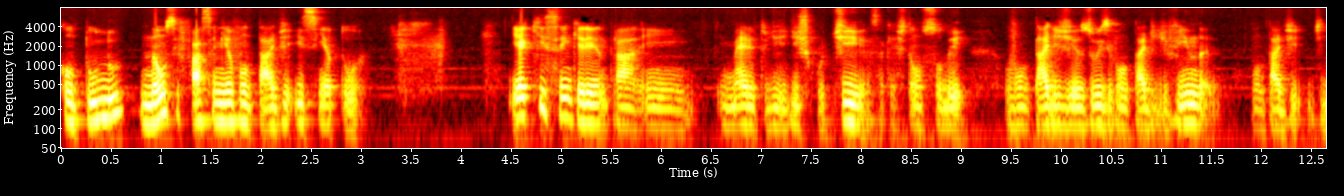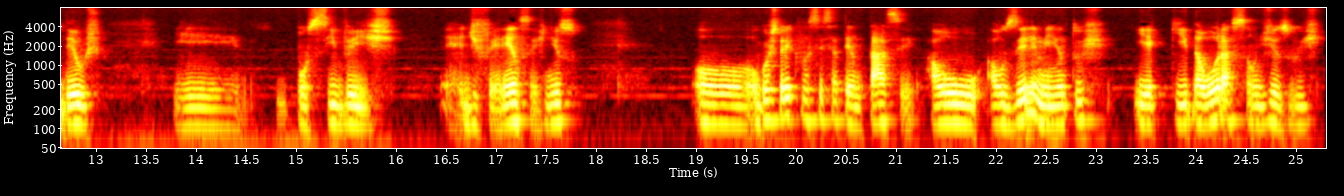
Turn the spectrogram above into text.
Contudo, não se faça minha vontade e sim a tua. E aqui, sem querer entrar em, em mérito de discutir essa questão sobre vontade de Jesus e vontade divina, vontade de Deus e possíveis é, diferenças nisso, eu gostaria que você se atentasse ao, aos elementos e aqui da oração de Jesus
